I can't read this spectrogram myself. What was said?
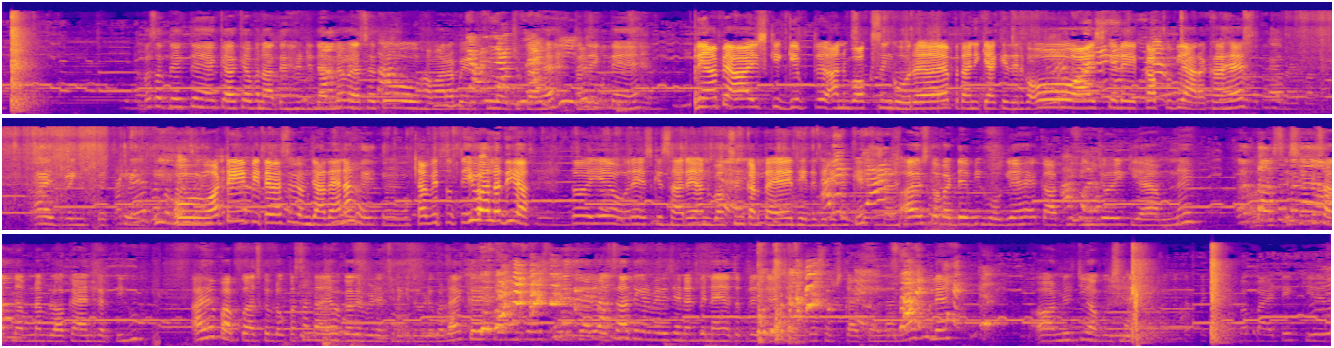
बस अब देखते हैं क्या क्या बनाते हैं डिनर में। वैसे तो हमारा पेट फुल हो चुका है तो देखते हैं। और यहाँ पे आज इसकी गिफ्ट अनबॉक्सिंग हो रहा है पता नहीं क्या क्या देखा ओ आज इसके लिए कप भी आ रखा है। ओ और टी पीते वैसे भी हम ज़्यादा है ना। हम्म, तभी तो टी वाला दिया। तो ये हो रहे इसके सारे अनबॉक्सिंग करता है धीरे धीरे करके। और इसका बर्थडे भी हो गया है काफ़ी इंजॉय किया है हमने। बस इसी के साथ मैं अपना ब्लॉग का एंड करती हूँ। आई होप आपको आज का ब्लॉग पसंद आया होगा। अगर वीडियो अच्छी लगी तो वीडियो को लाइक करें कमेंट करें शेयर करें। और साथ ही अगर मेरे चैनल पे नए हो तो प्लीज़ मेरे चैनल को सब्सक्राइब करना ना भूलें। और मिलती हूँ आपको इसी नेक्स्ट बाय टेक केयर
